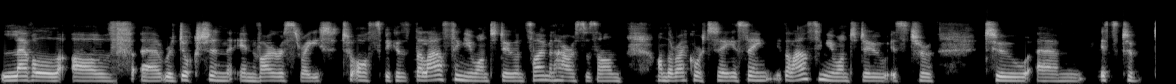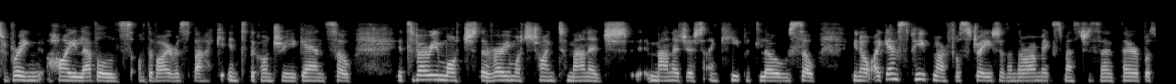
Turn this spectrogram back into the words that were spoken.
level of uh, reduction in virus rate to us. Because the last thing you want to do, and Simon Harris was on on the record today, is saying the last thing you want to do is to to um, it's to to bring high levels of the virus back into the country again. So it's very much they're very much trying to manage manage it and keep it low. So you know, I guess people are frustrated, and there are mixed messages out there. But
